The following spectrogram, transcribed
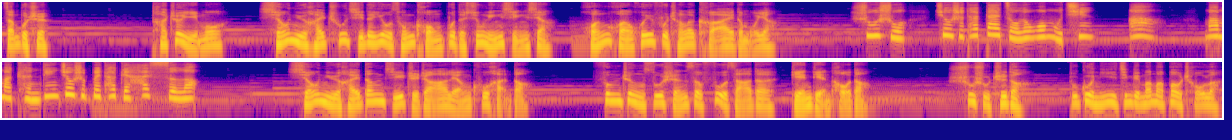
咱不吃。”他这一摸，小女孩出奇的又从恐怖的凶灵形象缓缓恢复成了可爱的模样。叔叔，就是他带走了我母亲啊！妈妈肯定就是被他给害死了。小女孩当即指着阿良哭喊道。风正苏神色复杂的点点头道：“叔叔知道，不过你已经给妈妈报仇了。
